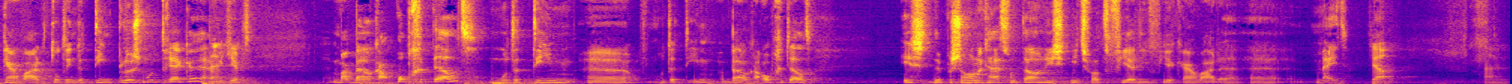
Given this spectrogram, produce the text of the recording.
kernwaarde tot in de 10 plus moet trekken. Hè? Nee. Want je hebt, maar bij elkaar opgeteld moet het team, eh, of moet het team, bij elkaar opgeteld, is de persoonlijkheid van Tony's iets wat via die vier kernwaarden eh, meet. Ja, duidelijk.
